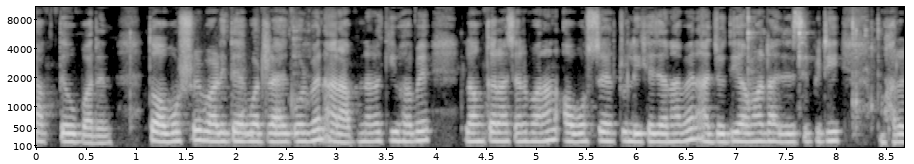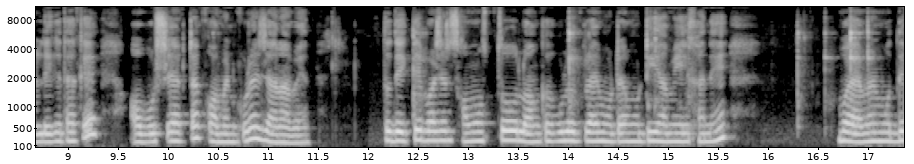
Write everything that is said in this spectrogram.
রাখতেও পারেন। তো অবশ্যই বাড়িতে একবার ট্রাই করবেন আর আপনারা কীভাবে লঙ্কার আচার বানান অবশ্যই একটু লিখে জানাবেন আর যদি আমার রেসিপিটি ভালো লেগে থাকে অবশ্যই একটা কমেন্ট করে জানাবেন। তো দেখতেই পাচ্ছেন সমস্ত লঙ্কাগুলো প্রায় মোটামুটি আমি এখানে বয়ামের মধ্যে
